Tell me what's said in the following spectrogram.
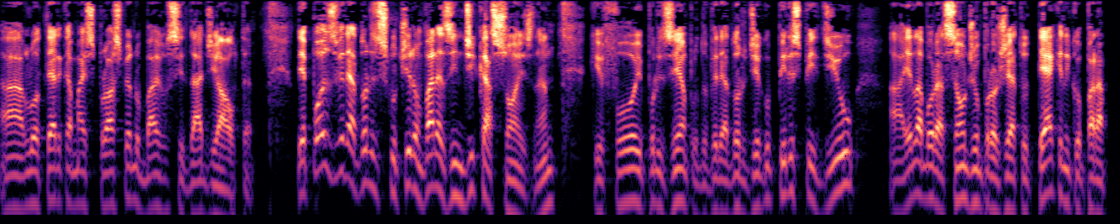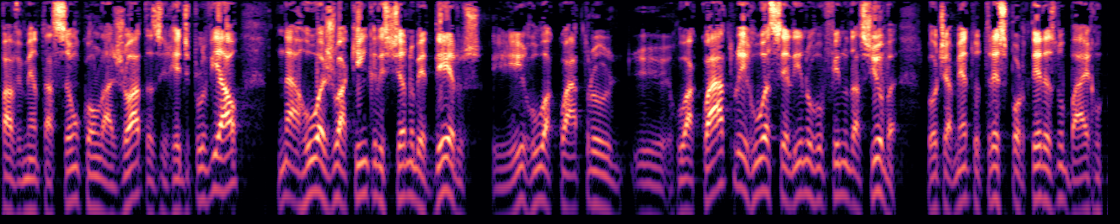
A lotérica mais próxima é no bairro Cidade Alta. Depois os vereadores discutiram várias indicações, né? Que foi, por exemplo, do vereador Diego Pires pediu a elaboração de um projeto técnico para pavimentação com lajotas e rede pluvial na rua Joaquim Cristiano Medeiros e rua 4, rua 4 e rua Celino Rufino da Silva, loteamento Três Porteiras no bairro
